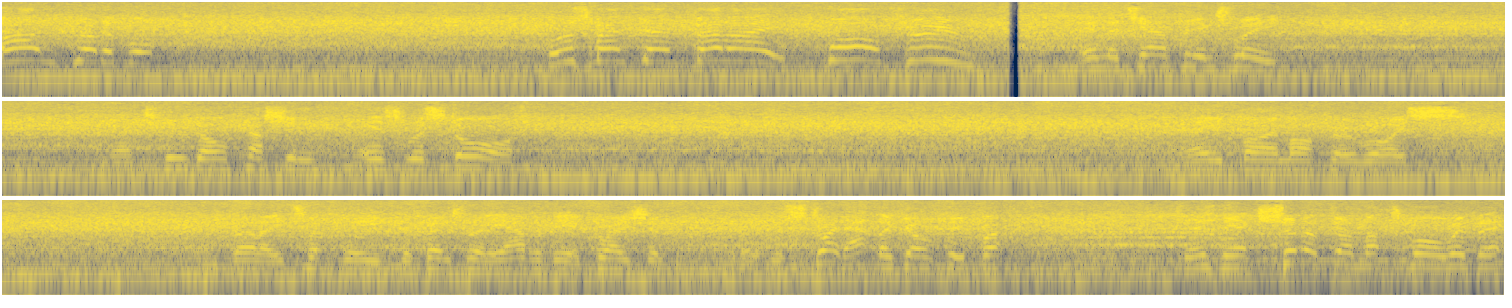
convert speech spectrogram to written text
Oh, incredible. Ousmane Dembele, 4-2 in the Champions League. The two-goal cushion is restored. Made by Marco Reus. Dembele took the defence really out of the equation. It was straight at the goalkeeper. Cierzniak should have done much more with it.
